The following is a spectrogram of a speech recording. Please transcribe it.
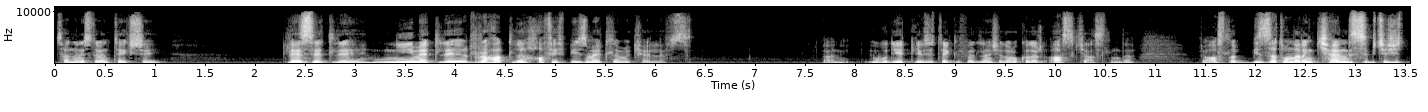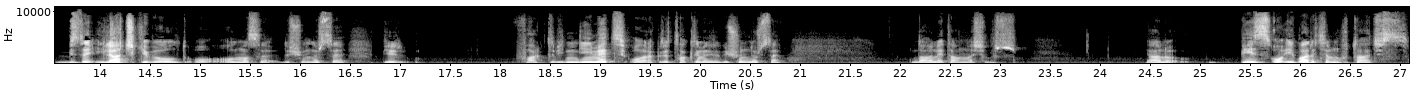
Senden istenen tek şey lezzetli, nimetli, rahatlı, hafif bir hizmetle mükellefsin. Yani ubudiyet gibi teklif edilen şeyler o kadar az ki aslında. Ve aslında bizzat onların kendisi bir çeşit bize ilaç gibi ol, olması düşünülürse, bir farklı bir nimet olarak bize takdim edildiği düşünülürse daha net anlaşılır. Yani biz o ibadete muhtacız.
